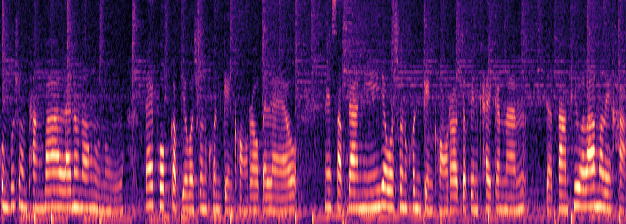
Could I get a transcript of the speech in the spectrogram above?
คุณผู้ชมทางบ้านและน้องๆ หนูๆ ได้พบกับเยาวชนคนเก่งของเราไปแล้ว ในสัปดาห์นี้เยาวชนคนเก่งของเราจะเป็นใครกันนั้น เดี๋ยวตามพี่เวลามาเลยค่ะ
